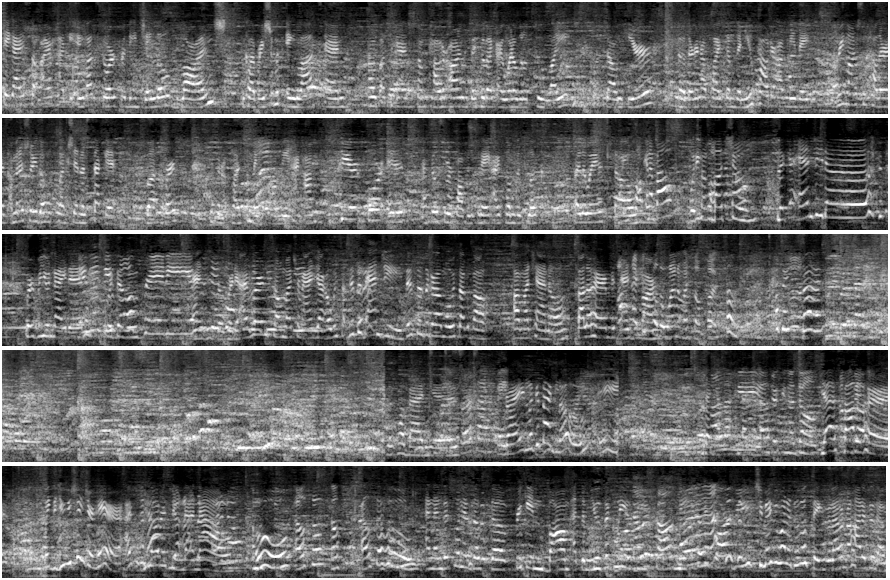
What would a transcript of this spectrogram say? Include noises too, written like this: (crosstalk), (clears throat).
Hey guys, so I am at the Inglot store for the JLo Blonde in collaboration with Inglot and I'm about to get some powder on because I feel like I went a little too light down here. So they're gonna apply some of the new powder on me. They relaunched some colors. I'm gonna show you the whole collection in a second, but first he's gonna apply some makeup on me and I'm here for it. I feel super popping today. I filmed this look, by the way. So What are you talking about? What are you talking about, you? We're reunited Isn't she with the so boobs. pretty? Angie's so pretty. I've learned so much from Angie. I always talk, this is Angie. This is the girl I'm always talking about on my channel. Follow her, Miss Oh, I Angie just Mar. spilled the wine on myself, but Oh, okay, good. Look how bad he is. Right? Look at that glow. Hey. Daniela, Daniela. I don't. Yes, follow her. Wait, did you change your hair? I'm just noticing that now. Ooh. Elsa? Elsa? Elsa who? And then this one is the, the freaking bomb at the Musically. Is that what it's called? Musically Barbie. She makes me want to do those things and I don't know how to do them.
